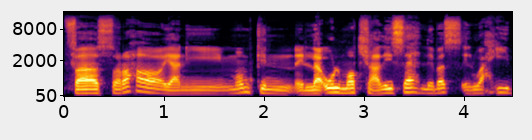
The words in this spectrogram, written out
فالصراحة يعني ممكن اللي أقول ماتش عليه سهل بس الوحيد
